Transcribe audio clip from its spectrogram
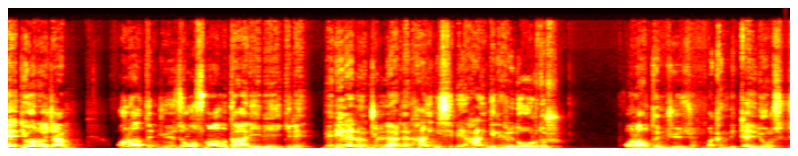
Ne diyor hocam? 16. yüzyıl Osmanlı tarihi ile ilgili verilen öncüllerden hangisi ve hangileri doğrudur? 16. yüzyıl. Bakın dikkat ediyoruz.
